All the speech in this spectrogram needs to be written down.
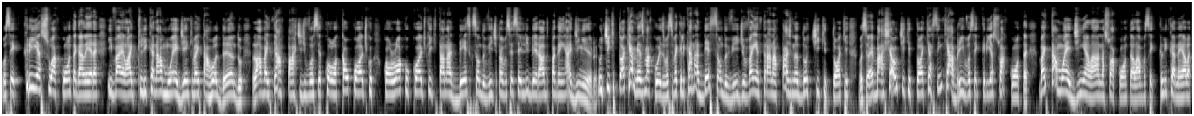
Você cria a sua conta, galera, e vai lá e clica na moedinha que vai estar tá rodando. Lá vai ter uma parte de você colocar o código, coloca o código que está na descrição do vídeo para você ser liberado para ganhar dinheiro. No TikTok é a mesma coisa, você vai clicar na descrição do vídeo, vai entrar na página do TikTok, você vai baixar o TikTok, assim que abrir, você cria a sua conta. Vai estar tá a moedinha lá na sua conta lá, você clica nela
